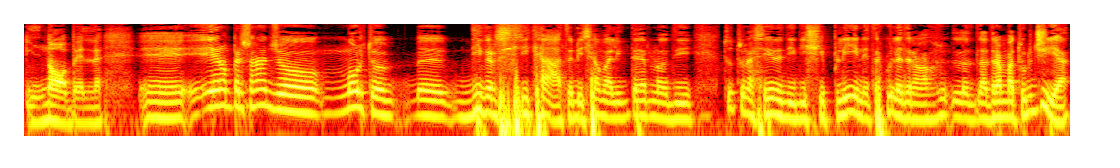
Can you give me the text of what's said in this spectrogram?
il Nobel. Eh, era un personaggio molto eh, diversificato, diciamo, all'interno di tutta una serie di discipline, tra cui la, dramma- la, la drammaturgia,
